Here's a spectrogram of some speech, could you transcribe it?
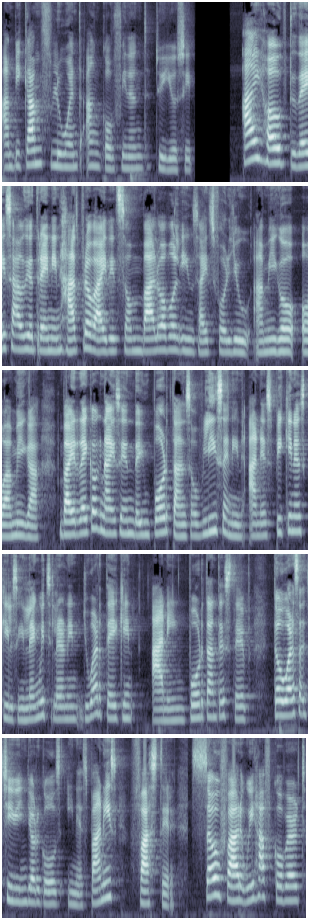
and become fluent and confident to use it. I hope today's audio training has provided some valuable insights for you, amigo or amiga, by recognizing the importance of listening and speaking skills in language learning. You are taking an important step towards achieving your goals in Spanish faster. So far, we have covered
